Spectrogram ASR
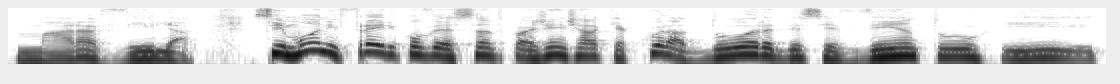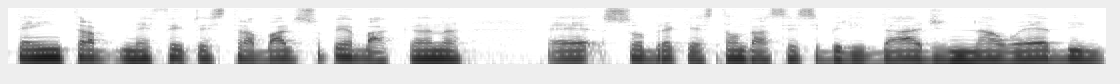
Maravilha. Simone Freire conversando com a gente, ela que é curadora desse evento e tem né, feito esse trabalho super bacana é, sobre a questão da acessibilidade na web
